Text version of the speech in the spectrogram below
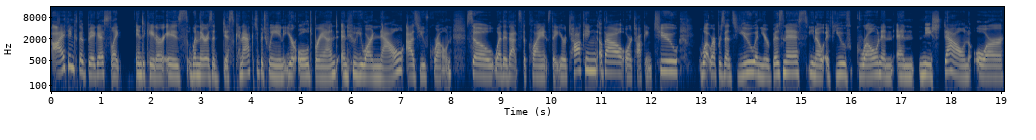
I think the biggest like indicator is when there is a disconnect between your old brand and who you are now as you've grown. So whether that's the clients that you're talking about or talking to, what represents you and your business, you know, if you've grown and and niched down or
